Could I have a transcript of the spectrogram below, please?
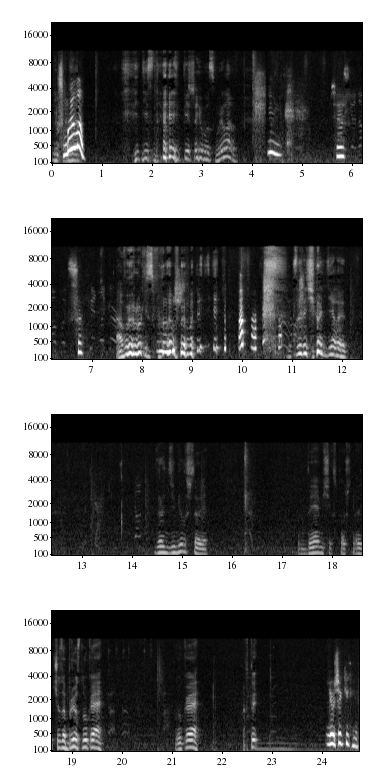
Не С мылом? Не знаю, пиши ему с мылом. Сейчас. С- А вы руки с мылом вымыли? Смотри, что он делает. Да дебил, что ли? Дэмщик сплошной. Что за Брюс? Ну-ка! Ну-ка! Ах ты! Его сейчас кикнет.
